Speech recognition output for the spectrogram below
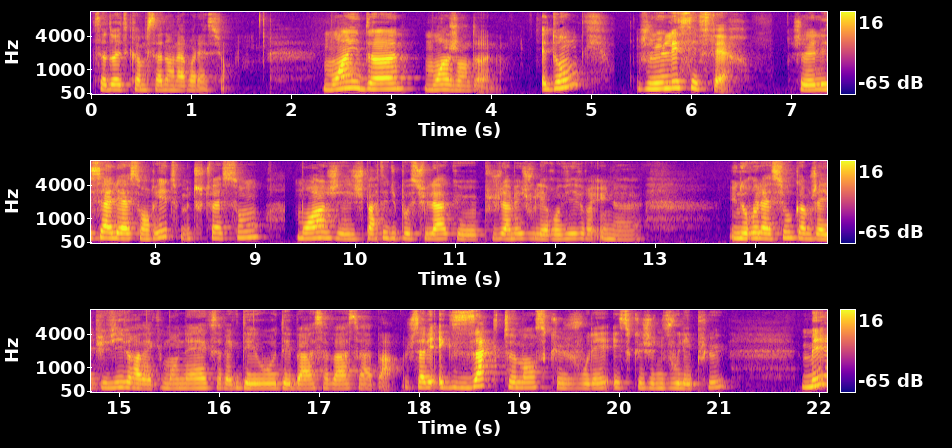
Ça doit être comme ça dans la relation. Moins il donne, moins j'en donne. Et donc, je le laissais faire. Je le laissais aller à son rythme. De toute façon, moi, je partais du postulat que plus jamais je voulais revivre une, une relation comme j'avais pu vivre avec mon ex, avec des hauts, des bas, ça va, ça va pas. Je savais exactement ce que je voulais et ce que je ne voulais plus. Mais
